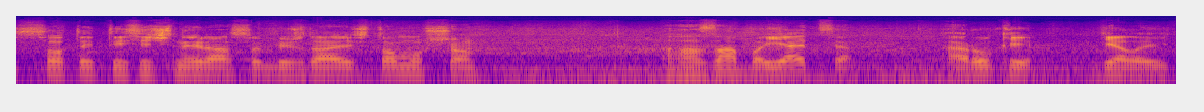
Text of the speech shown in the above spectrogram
сотий тисячний раз убіждаюсь в тому, що глаза бояться, а руки ділають.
